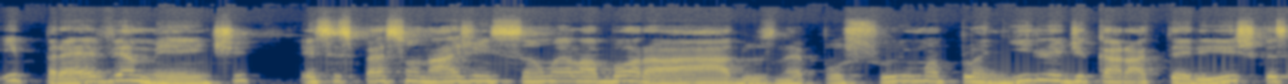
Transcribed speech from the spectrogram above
e previamente esses personagens são elaborados, né? possuem uma planilha de características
